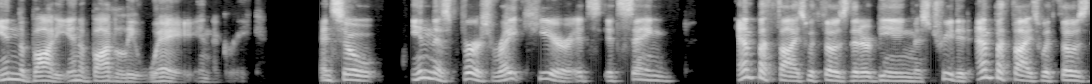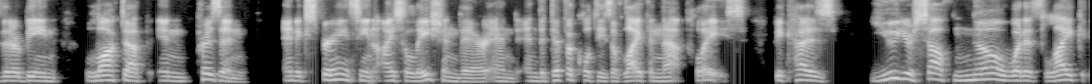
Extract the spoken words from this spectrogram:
in the body, in a bodily way in the Greek. And so in this verse right here, it's it's saying empathize with those that are being mistreated, empathize with those that are being locked up in prison and experiencing isolation there and and the difficulties of life in that place because you yourself know what it's like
